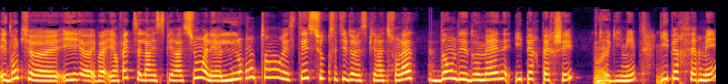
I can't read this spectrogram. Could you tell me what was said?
et donc et, et, en fait la respiration, elle est longtemps restée sur ce type de respiration là dans des domaines hyper perchés entre guillemets, mm. hyper fermé.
